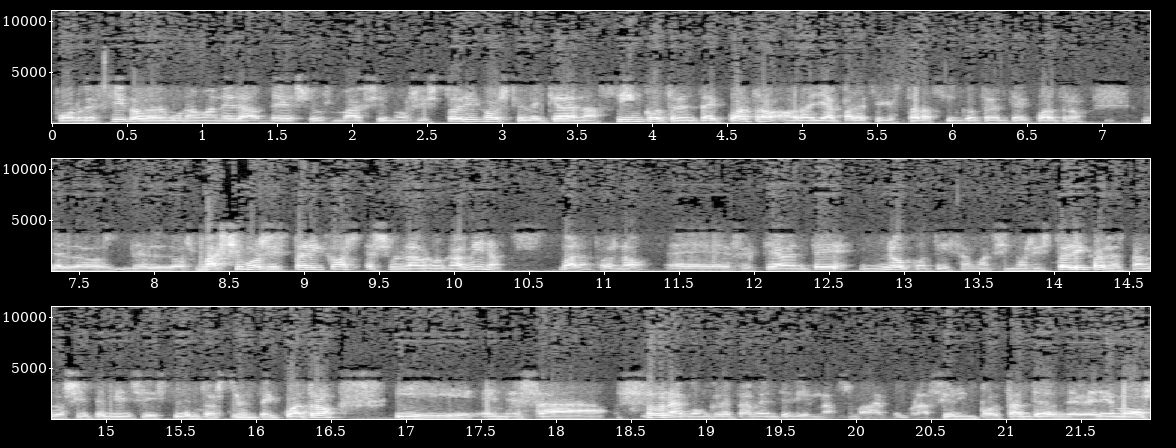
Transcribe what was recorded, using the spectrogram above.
por decirlo de alguna manera, de sus máximos históricos, que le quedan a 5.34, ahora ya parece que estar a 5.34 de los, de los máximos históricos es un largo camino. Bueno, pues no, eh, efectivamente no cotiza máximos históricos, están los 7.634 y en esa zona concretamente tiene una zona de acumulación importante donde veremos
